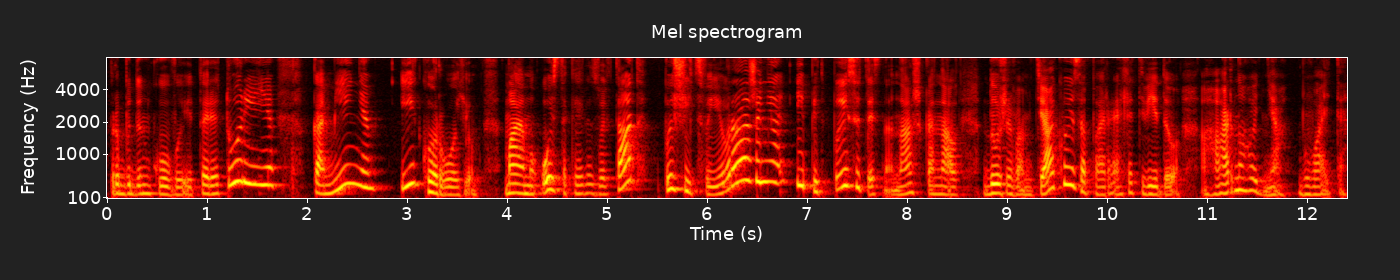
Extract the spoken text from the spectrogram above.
прибудинкової території, камінням і корою. Маємо ось такий результат. Пишіть свої враження і підписуйтесь на наш канал. Дуже вам дякую за перегляд відео. Гарного дня! Бувайте!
